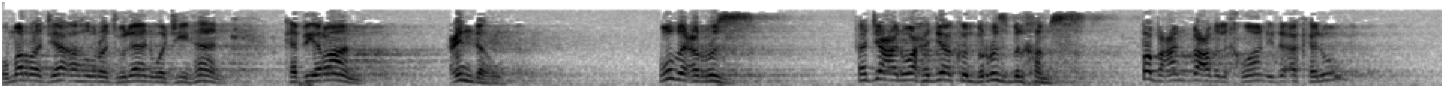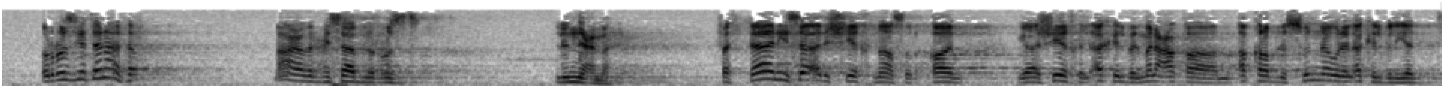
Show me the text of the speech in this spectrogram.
ومرة جاءه رجلان وجيهان كبيران عنده. وضع الرز. فجعل واحد يأكل بالرز بالخمس. طبعا بعض الإخوان إذا أكلوا الرز يتناثر. ما هذا الحساب للرز للنعمة. فالثاني سأل الشيخ ناصر قال يا شيخ الأكل بالملعقة أقرب للسنة ولا الأكل باليد؟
